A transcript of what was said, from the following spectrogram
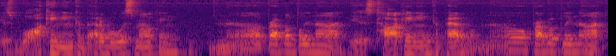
is walking incompatible with smoking? No, probably not. Is talking incompatible? No, probably not.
